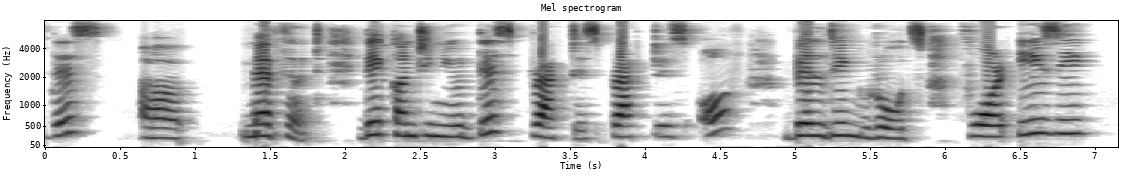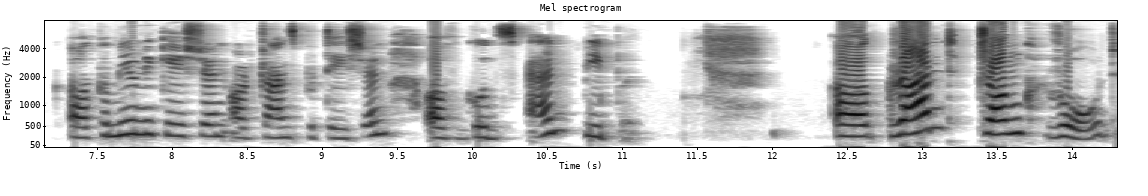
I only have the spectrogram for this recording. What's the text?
this uh, method. They continued this practice, practice of building roads for easy uh, communication or transportation of goods and people. uh, Grand Trunk Road,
